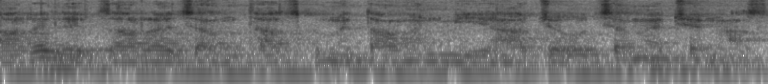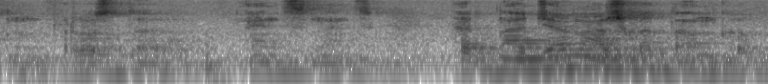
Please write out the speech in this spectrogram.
տարել եւ ծառայության ընթացքում այդ ամեն մի հաջողությանը չեն հասնում պրոստը հենց հենց հրտնաջան աշխատանքով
